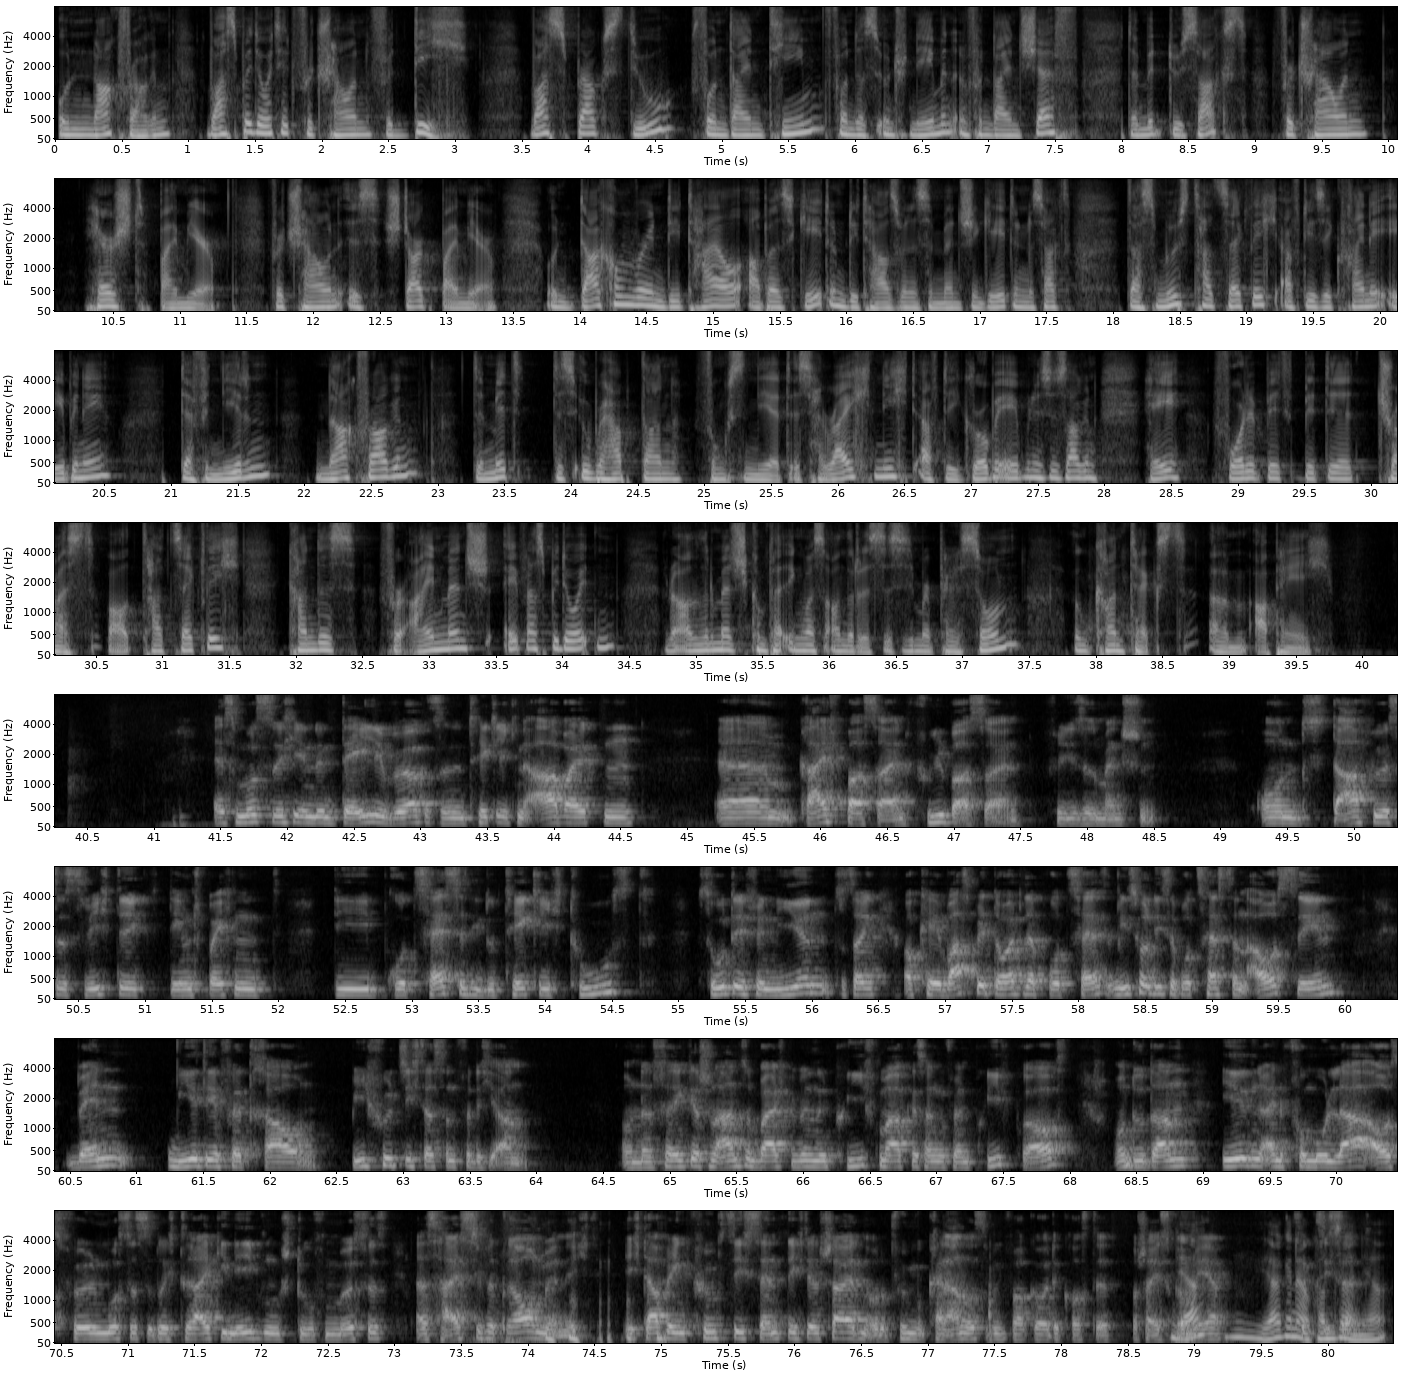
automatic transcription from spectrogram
und nachfragen, was bedeutet Vertrauen für dich? Was brauchst du von deinem Team, von das Unternehmen und von deinem Chef, damit du sagst, Vertrauen herrscht bei mir. Vertrauen ist stark bei mir. Und da kommen wir in Detail, aber es geht um Details, wenn es um Menschen geht. Und du sagst, das muss tatsächlich auf diese kleine Ebene definieren, nachfragen, damit das überhaupt dann funktioniert. Es reicht nicht auf die grobe Ebene zu sagen, hey, fordert bitte, bitte Trust, weil tatsächlich kann das für einen Mensch etwas bedeuten und ein anderer Mensch komplett irgendwas anderes. Das ist immer Person und Kontext ähm, abhängig. Es muss sich in den Daily Work, also in den täglichen Arbeiten, ähm, greifbar sein, fühlbar sein für diese Menschen. Und dafür ist es wichtig, dementsprechend die Prozesse, die du täglich tust, so definieren, zu sagen, okay, was bedeutet der Prozess, wie soll dieser Prozess dann aussehen, wenn wir dir vertrauen? Wie fühlt sich das dann für dich an? Und dann fängt ja schon an, zum Beispiel, wenn du eine Briefmarke, sagen wir, für einen Brief brauchst und du dann irgendein Formular ausfüllen musst, das du durch drei Genehmigungsstufen müsstest, das heißt, sie vertrauen mir nicht. Ich darf wegen 50 Cent nicht entscheiden oder keine Ahnung, was die Briefmarke heute kostet. Wahrscheinlich sogar ja, mehr. Ja, genau, kann sein, ja.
